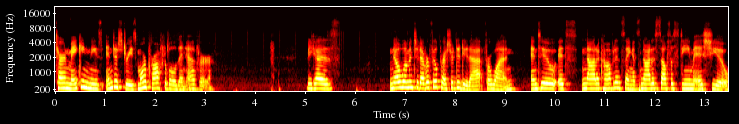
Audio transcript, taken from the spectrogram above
turn making these industries more profitable than ever because no woman should ever feel pressured to do that for one and two it's not a confidence thing it's not a self-esteem issue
